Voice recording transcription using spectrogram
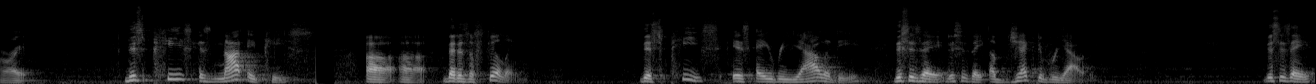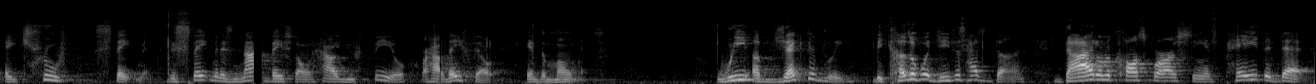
All right? This peace is not a peace uh, uh, that is a feeling. This peace is a reality. This is a, this is a objective reality. This is a, a truth statement. This statement is not based on how you feel or how they felt in the moment. We objectively, because of what Jesus has done, died on the cross for our sins, paid the debt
